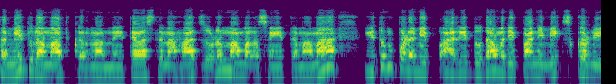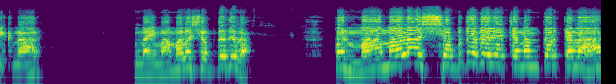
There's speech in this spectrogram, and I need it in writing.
तर मी तुला माफ करणार नाही. त्यावेळेस त्यांना हात जोडून मामाला सांगितलं मामा इथून पुढे मी पाणी दुधामध्ये पाणी मिक्स करून विकणार नाही. मामाला शब्द दिला. पण मामाला शब्द दिल्याच्या नंतर त्याला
